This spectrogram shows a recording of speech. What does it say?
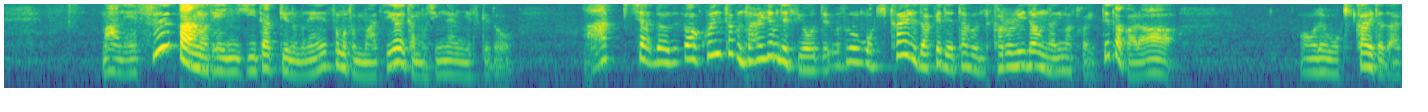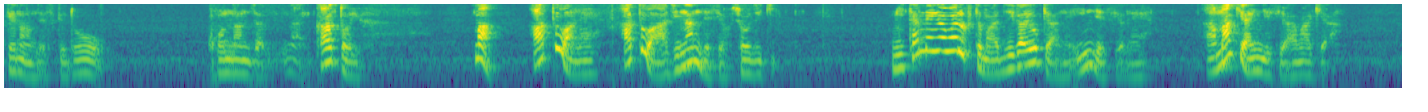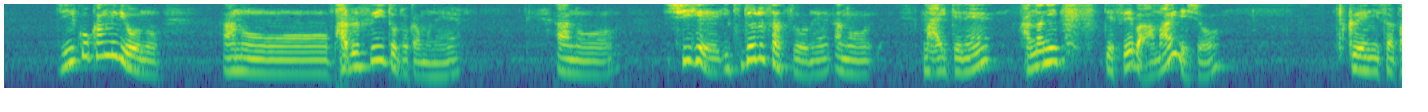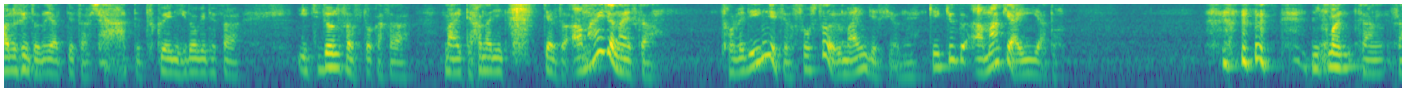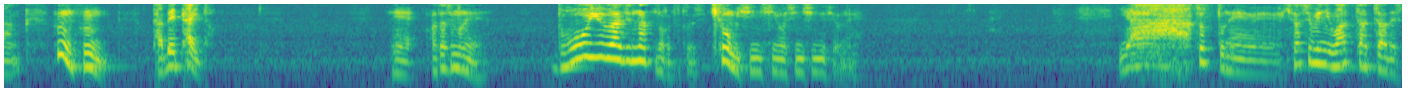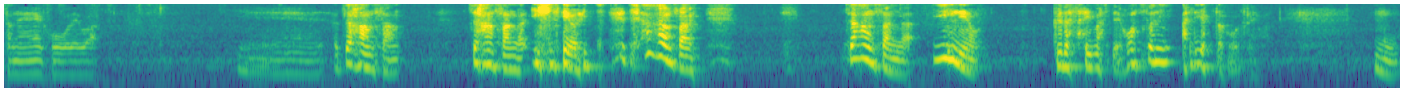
まあね、スーパーの店員に聞いたっていうのもね、そもそも間違いかもしれないんですけど、あっちゃ、あ、これ多分大丈夫ですよって、その置き換えるだけで多分カロリーダウンになりますとか言ってたから、俺置き換えただけなんですけど、こんなんじゃないかという。まあ、あとはね、あとは味なんですよ、正直。見た目が悪くても味が良きゃね、いいんですよね。甘きゃいいんですよ、甘きゃ。人工甘味料の、あのー、パルスイートとかもね、あのー、紙幣1ドル札をね、あのー、巻いてね、鼻にってすれば甘いでしょ机にさ、パルスイートでやってさ、シャーって机に広げてさ、1ドル札とかさ、巻いて鼻にやると甘いじゃないですか。それでいいんですよ。そうしたらうまいんですよね。結局甘きゃいいやと。肉まんちゃんさん、ふんふん、食べたいと。ね私もね、どういう味になってるのかちょっと興味津々は津々ですよね。いやー、ちょっとね、久しぶりにワッチャッチャーでしたね、これは。えー、ジャハンさん。ジャハンさんがいいねを、ジャハンさん、ジャハンさんがいいねをくださいまして、本当にありがとうございます。も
